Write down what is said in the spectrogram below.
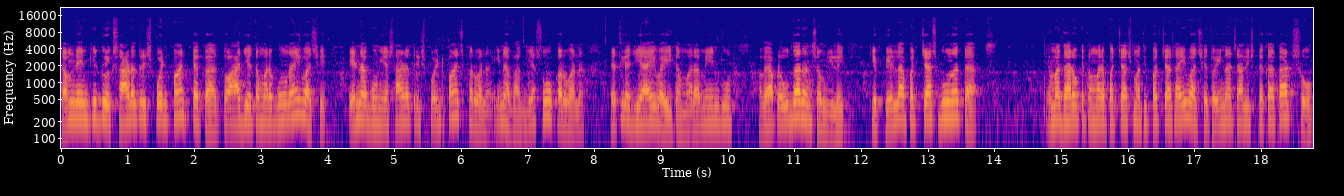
તમને એમ કીધું એક સાડત્રીસ પોઈન્ટ પાંચ ટકા. તો આ જે તમારા ગુણ આવ્યા છે એના ગુણ્યા સાડત્રીસ પોઈન્ટ પાંચ કરવાના, એના ભાગ્યા સો કરવાના. એટલે જે આવ્યા એ તમારા મેઇન ગુણ. હવે આપણે ઉદાહરણ સમજી લઈ કે પહેલાં પચાસ ગુણ હતા. એમાં ધારો કે તમારે પચાસમાંથી પચાસ આવ્યા છે, તો એના ચાલીસ ટકા કાઢશો.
